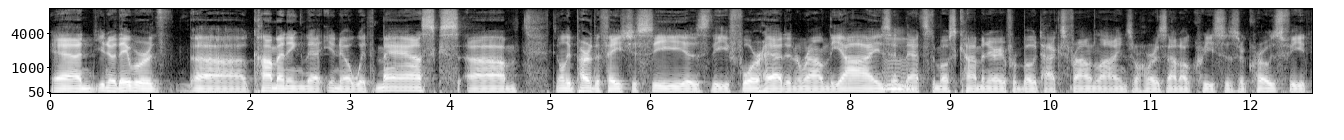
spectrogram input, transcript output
And you know they were uh, commenting that you know with masks um, the only part of the face you see is the forehead and around the eyes and that's the most common area for botox frown lines or horizontal creases or crow's feet.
